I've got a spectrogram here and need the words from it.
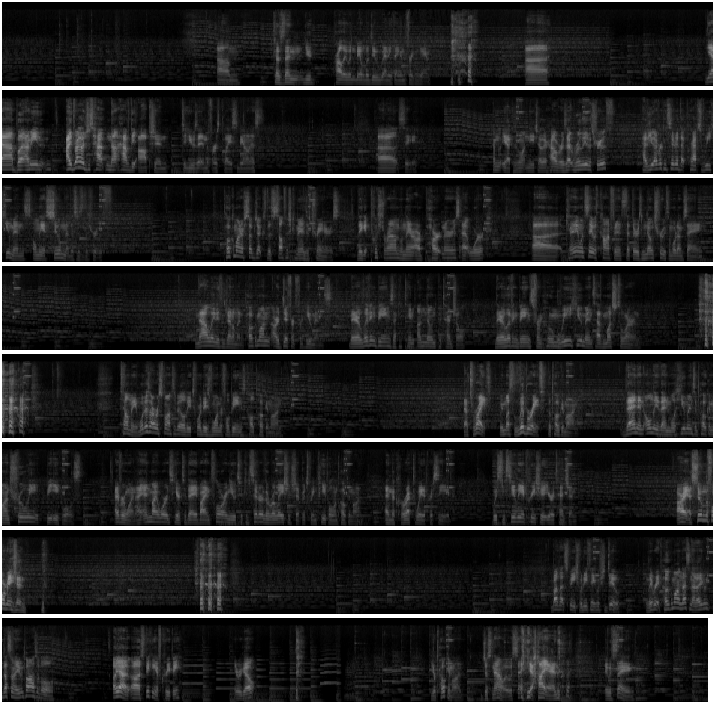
Um, because then you probably wouldn't be able to do anything in the freaking game. uh, yeah, but I mean, I'd rather just have not have the option to use it in the first place, to be honest. Uh, let's see. Come, yeah, because we want each other. However, is that really the truth? Have you ever considered that perhaps we humans only assume that this is the truth? Pokemon are subject to the selfish commands of trainers. They get pushed around when there are partners at work. Uh, can anyone say with confidence that there is no truth in what I'm saying? Now, ladies and gentlemen, Pokemon are different from humans. They are living beings that contain unknown potential. They are living beings from whom we humans have much to learn. Tell me, what is our responsibility toward these wonderful beings called Pokemon? That's right, we must liberate the Pokemon. Then and only then will humans and Pokemon truly be equals. Everyone, I end my words here today by imploring you to consider the relationship between people and Pokemon, and the correct way to proceed. We sincerely appreciate your attention. Alright, assume the formation! About that speech, what do you think we should do? Liberate Pokemon? That's not even that's not even possible. Oh yeah, uh, speaking of creepy. Here we go. Your Pokemon. Just now, it was saying... yeah, hi, N. it was saying...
